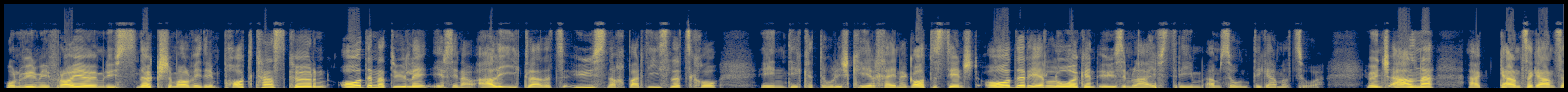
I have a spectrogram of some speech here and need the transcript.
und würde mich freuen, wenn wir uns das nächste Mal wieder im Podcast hören. Oder natürlich, ihr seid auch alle eingeladen, zu uns nach Bad Isla zu kommen, in die katholische Kirche, in einen Gottesdienst. Oder ihr schaut uns im Livestream am Sonntag einmal zu. Ich wünsche allen eine ganz, ganz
